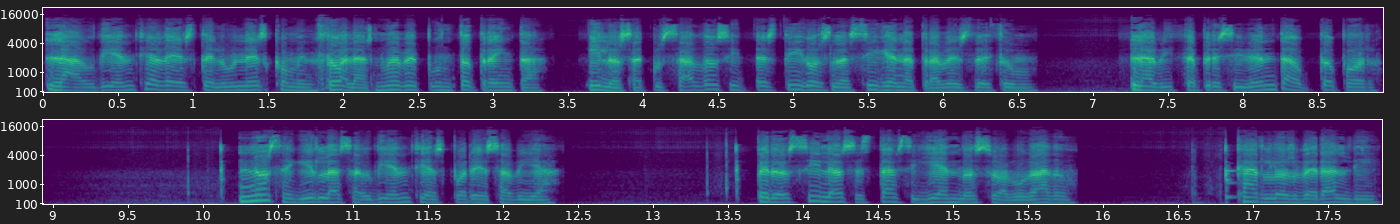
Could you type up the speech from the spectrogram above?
La audiencia de este lunes comenzó a las 9.30, y los acusados y testigos la siguen a través de Zoom. La vicepresidenta optó por no seguir las audiencias por esa vía. Pero sí las está siguiendo su abogado. Carlos Beraldi,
